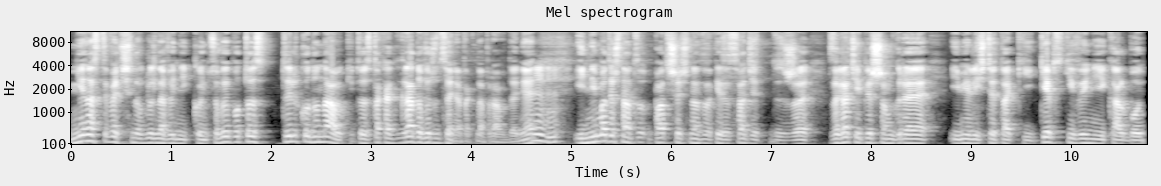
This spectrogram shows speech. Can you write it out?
nie nastawiać się w ogóle na wynik końcowy, bo to jest tylko do nauki, to jest taka gra do wyrzucenia tak naprawdę, nie? I nie ma też na to, patrzeć na takiej zasadzie, że zagracie pierwszą grę i mieliście taki kiepski wynik, albo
